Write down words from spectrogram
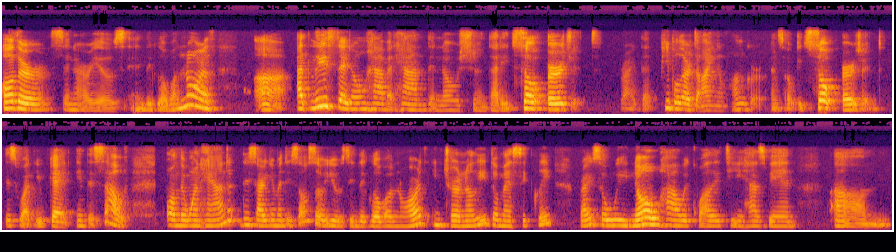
other scenarios in the global north, uh, at least they don't have at hand the notion that it's so urgent, right? That people are dying of hunger. And so it's so urgent, is what you get in the South. On the one hand, this argument is also used in the global north, internally, domestically, right? So we know how equality has been um,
